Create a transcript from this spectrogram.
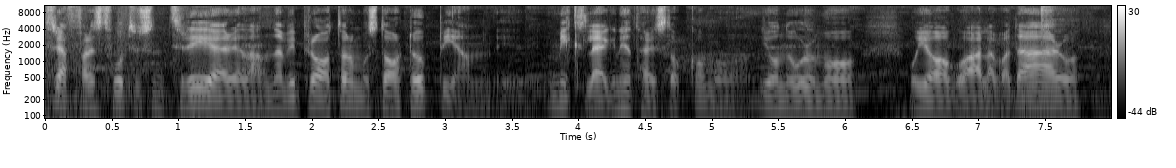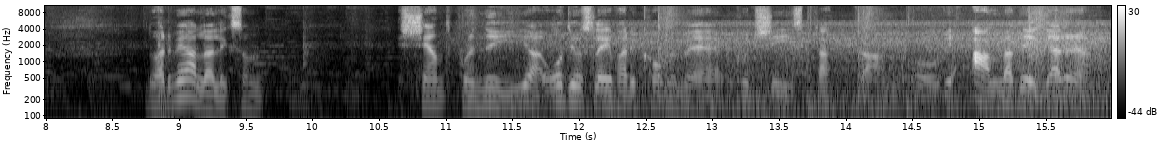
Träffades 2003 redan, när vi pratade om att starta upp igen. Mix Lägenhet här i Stockholm och John Orm och, och jag och alla var där. Och då hade vi alla liksom känt på det nya. Audio Slave hade kommit med Good Cheese-plattan och vi alla diggade den.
